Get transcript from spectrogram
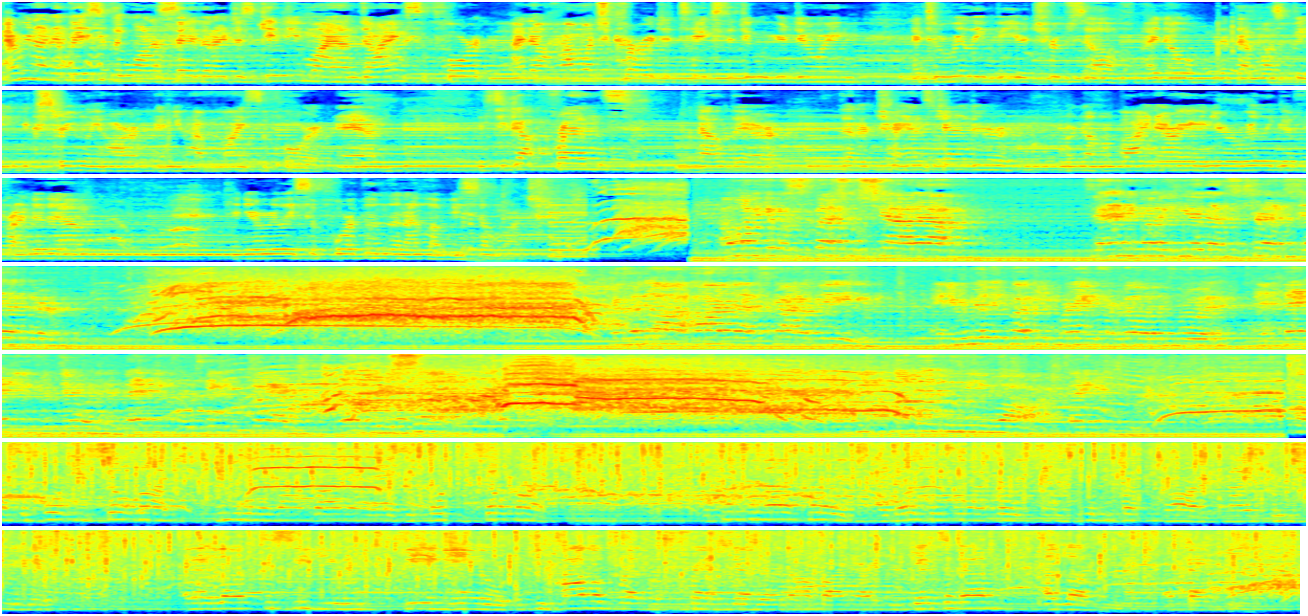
Every night I basically want to say that I just give you my undying support. I know how much courage it takes to do what you're doing true self. I know that that must be extremely hard and you have my support. And if you got friends out there that are transgender or non-binary and you're a really good friend to them and you really support them, then I love you so much. I want to give a special so much. It takes a lot of courage. I know it takes a lot of courage, and it's really fucking hard, and I appreciate it. And I love to see you being you. If you have a friend that's transgender or non-binary, you're good to them, I love you. And thank you.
